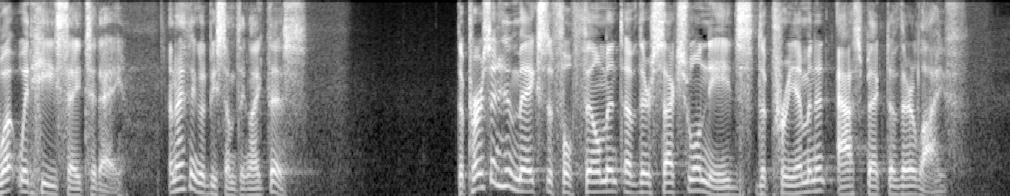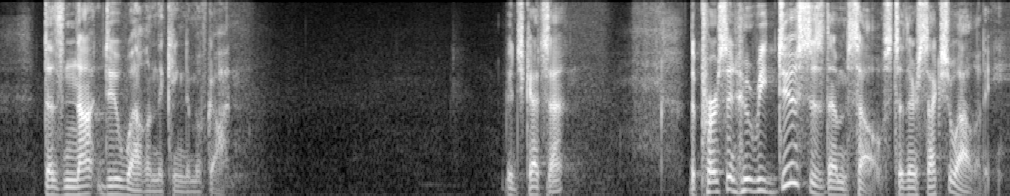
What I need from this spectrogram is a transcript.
What would he say today? And I think it would be something like this. The person who makes the fulfillment of their sexual needs the preeminent aspect of their life does not do well in the kingdom of God. Did you catch that? The person who reduces themselves to their sexuality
